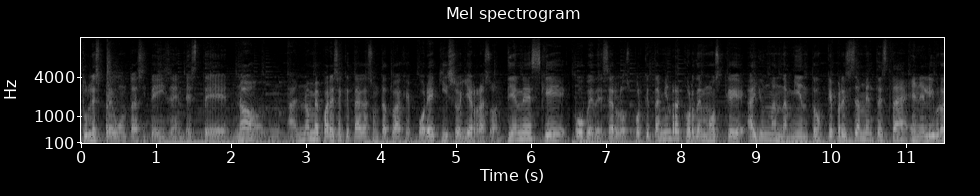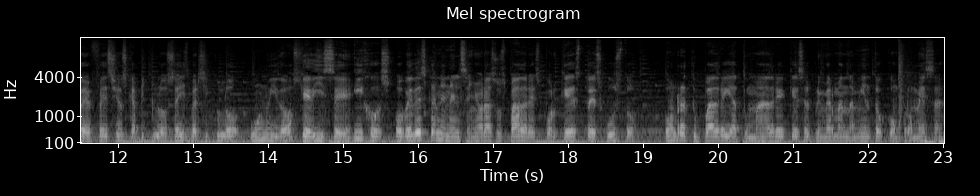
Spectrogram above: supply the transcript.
tú les preguntas y te dicen, este, no, no me parece que te hagas un tatuaje por X o Y razón. Tienes que obedecerlos, porque también recordemos que hay un mandamiento que precisamente está en el libro de Efesios capítulo 6 versículo 1 y 2 que dice, hijos, obedezcan en el Señor a sus padres, porque esto es justo. Honra a tu padre y a tu madre, que es el primer mandamiento con promesa,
